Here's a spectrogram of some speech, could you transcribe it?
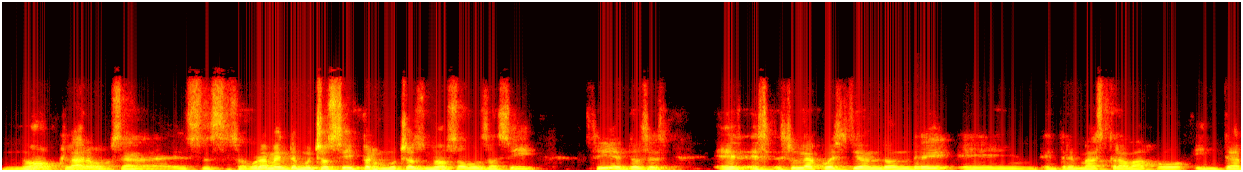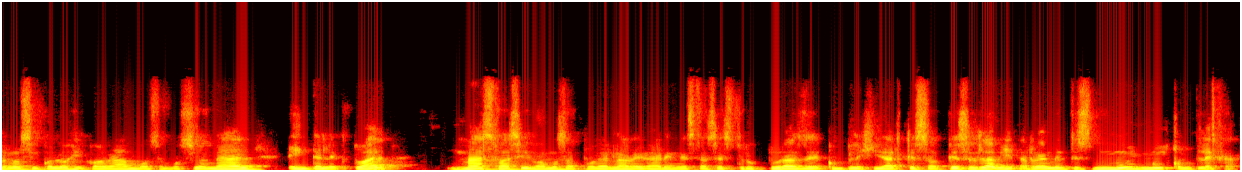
no, claro, o sea, es, seguramente muchos sí, pero muchos no somos así, ¿sí? Entonces, es, es una cuestión donde eh, entre más trabajo interno psicológico hagamos, emocional e intelectual, más fácil vamos a poder navegar en estas estructuras de complejidad, que, que esa es la vida, realmente es muy, muy compleja.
